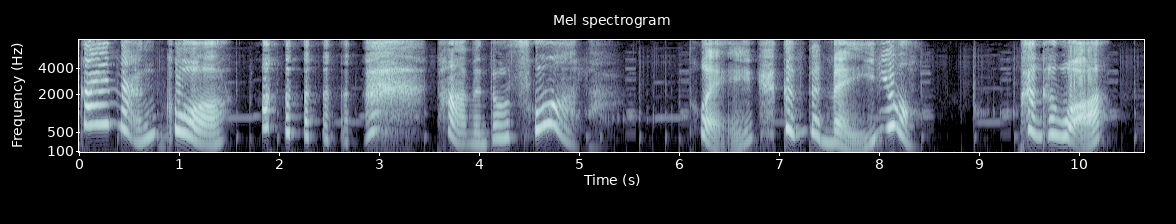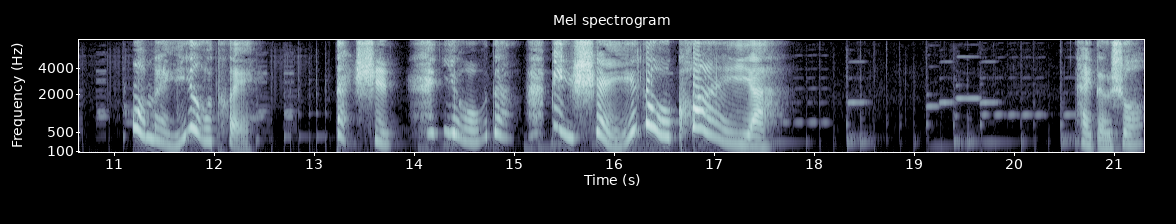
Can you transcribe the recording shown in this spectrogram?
该难过。他们都错了，腿根本没用。看看我，我没有腿，但是游的比谁都快呀。泰德说。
